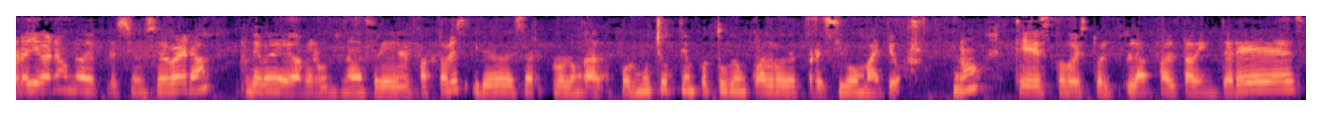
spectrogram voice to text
Para llegar a una depresión severa debe de haber una serie de factores y debe de ser prolongada. Por mucho tiempo tuve un cuadro depresivo mayor, ¿no? Que es todo esto, la falta de interés,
